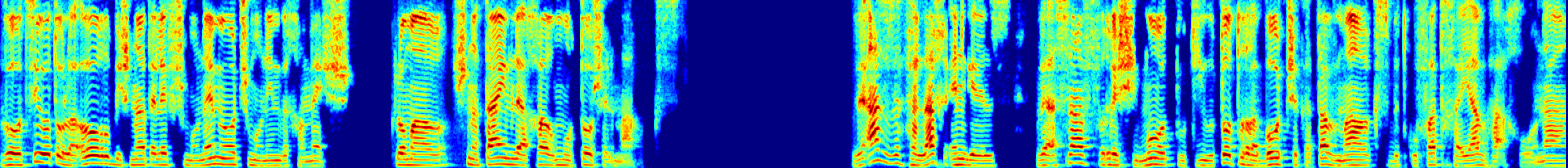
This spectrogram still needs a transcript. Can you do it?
והוציא אותו לאור בשנת 1885, כלומר שנתיים לאחר מותו של מרקס. ואז הלך אנגלס ואסף רשימות וטיוטות רבות שכתב מרקס בתקופת חייו האחרונה,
